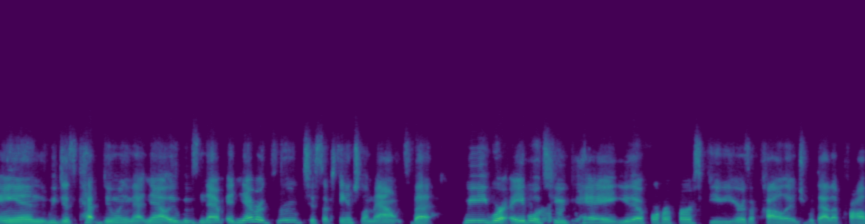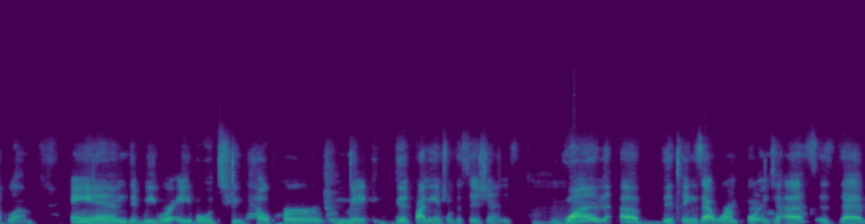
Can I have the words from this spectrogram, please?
and we just kept doing that now it was never it never grew to substantial amounts but we were able to pay you know for her first few years of college without a problem and we were able to help her make good financial decisions mm-hmm. one of the things that were important to us is that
